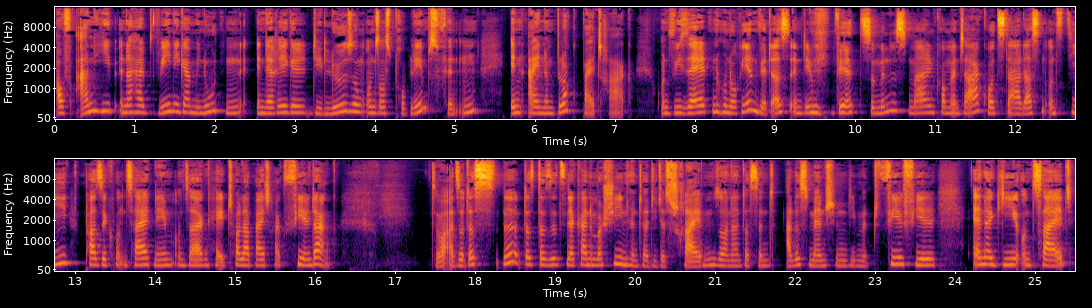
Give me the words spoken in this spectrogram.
auf Anhieb innerhalb weniger Minuten in der Regel die Lösung unseres Problems finden in einem Blogbeitrag. Und wie selten honorieren wir das, indem wir zumindest mal einen Kommentar kurz da lassen, uns die paar Sekunden Zeit nehmen und sagen, hey, toller Beitrag, vielen Dank. So, also das, ne, das, da sitzen ja keine Maschinen hinter, die das schreiben, sondern das sind alles Menschen, die mit viel, viel Energie und Zeit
